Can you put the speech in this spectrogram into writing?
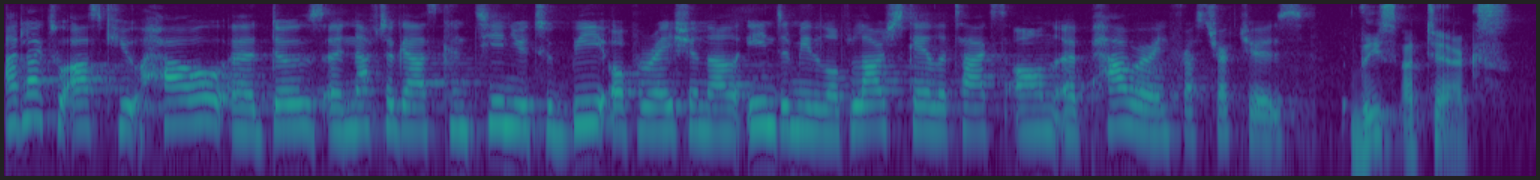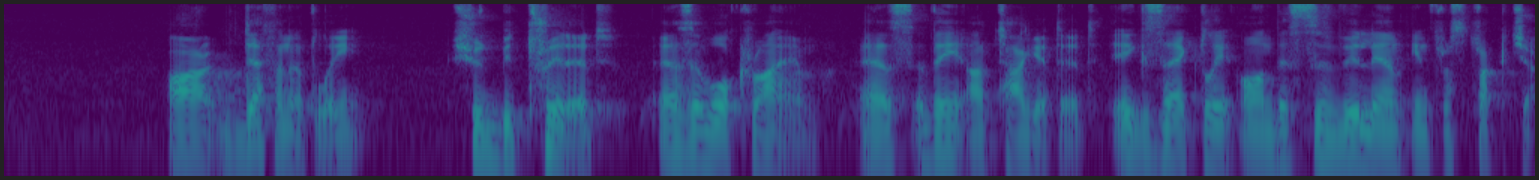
I'd like to ask you, how uh, does uh, Naftogaz continue to be operational in the middle of large-scale attacks on uh, power infrastructures? These attacks are definitely should be treated as a war crime, as they are targeted exactly on the civilian infrastructure.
